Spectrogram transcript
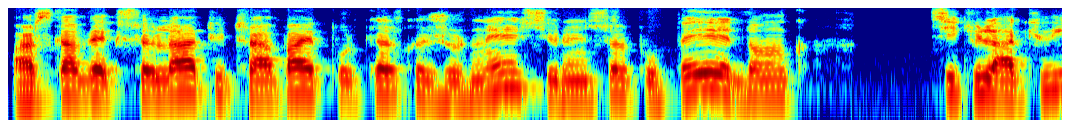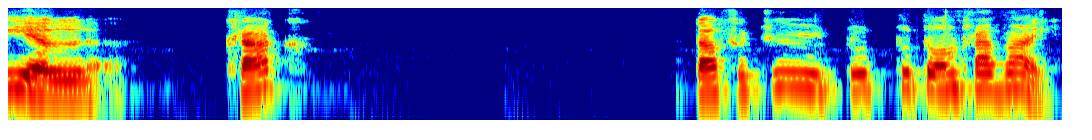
Parce qu'avec cela, tu travailles pour quelques journées sur une seule poupée, donc si tu la cuis, elle craque, tu as foutu tout, tout ton travail.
